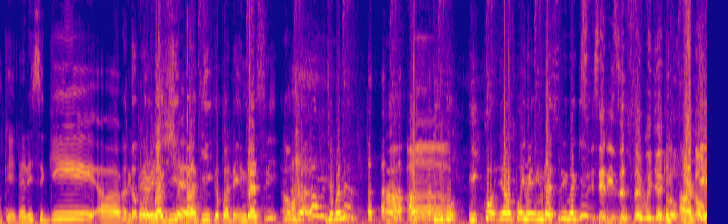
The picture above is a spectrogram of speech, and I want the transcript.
Okay, dari segi uh, preparation. Ataupun bagi, bagi kepada industri, uh, buatlah macam mana? Ha, aku uh, tunggu, ikutnya apa yang industri bagi. Saya reserve saya punya okay. okay.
